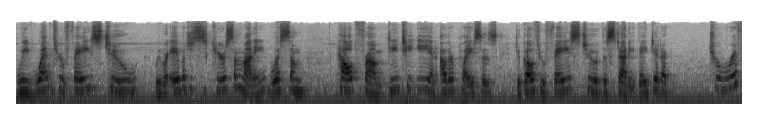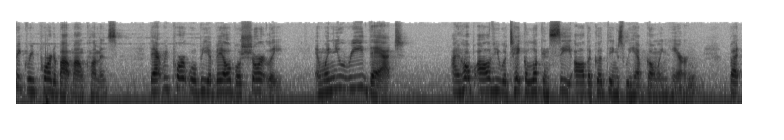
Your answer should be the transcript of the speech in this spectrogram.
We went through phase two. We were able to secure some money with some help from DTE and other places to go through phase two of the study. They did a terrific report about Mount Clemens. That report will be available shortly. And when you read that, I hope all of you will take a look and see all the good things we have going here. But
